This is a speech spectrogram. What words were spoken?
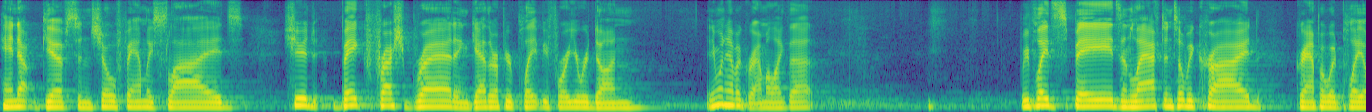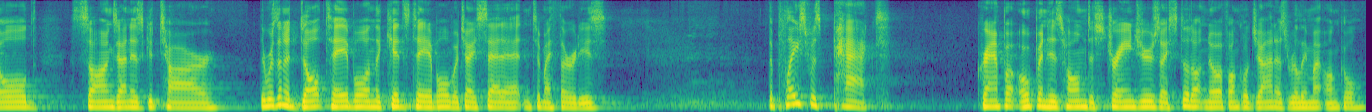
hand out gifts, and show family slides. She'd bake fresh bread and gather up your plate before you were done. Anyone have a grandma like that? We played spades and laughed until we cried. Grandpa would play old songs on his guitar. There was an adult table and the kids' table, which I sat at into my 30s. The place was packed. Grandpa opened his home to strangers. I still don't know if Uncle John is really my uncle.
